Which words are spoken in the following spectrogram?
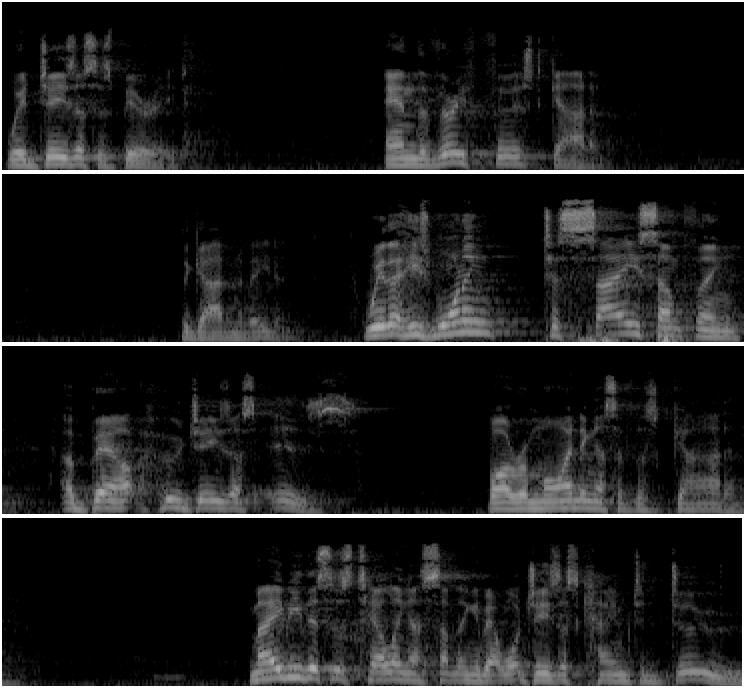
where Jesus is buried and the very first garden, the Garden of Eden. Whether he's wanting to say something about who Jesus is by reminding us of this garden. Maybe this is telling us something about what Jesus came to do.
